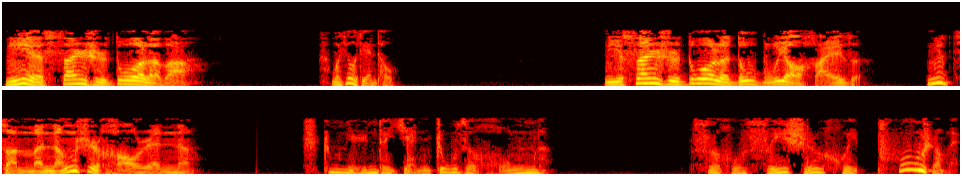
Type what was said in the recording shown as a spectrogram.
你也三十多了吧？”我又点头。你三十多了都不要孩子，你怎么能是好人呢？中年人的眼珠子红了，似乎随时会扑上来。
